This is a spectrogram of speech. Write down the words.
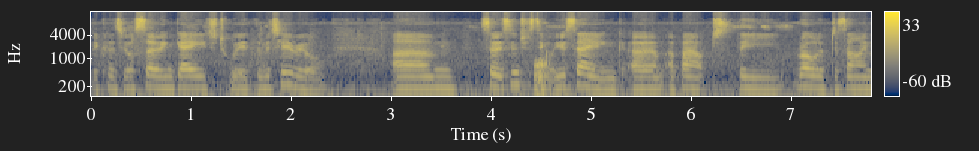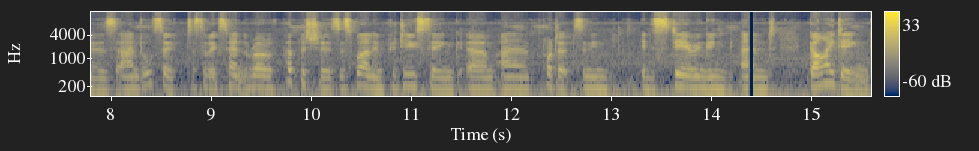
because you're so engaged with the material. Um, so it's interesting what you're saying um, about the role of designers and also, to some extent, the role of publishers as well in producing um, uh, products and in, in steering and, and guiding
